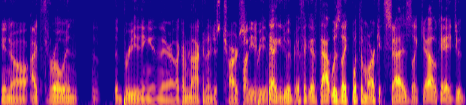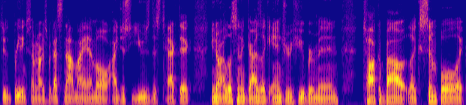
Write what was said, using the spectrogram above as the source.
You know, I throw in the breathing in there. Like I'm not gonna just charge somebody breathing. Yeah, I could do it if like if that was like what the market says, like yeah, okay, do do breathing seminars, but that's not my MO. I just use this tactic. You know, I listen to guys like Andrew Huberman talk about like simple like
